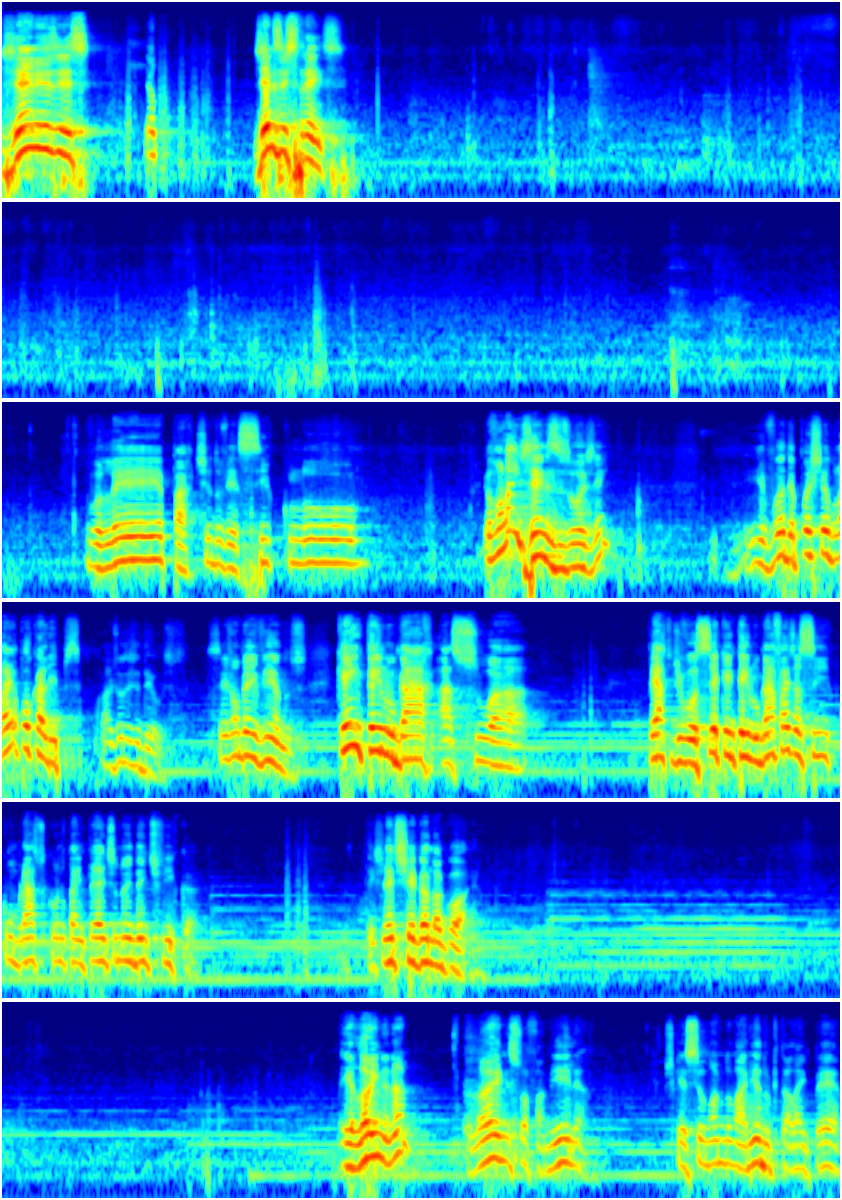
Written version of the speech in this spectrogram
Gênesis. Eu, Gênesis 3. Vou ler a partir do versículo. Eu vou lá em Gênesis hoje, hein? E vou depois chego lá em Apocalipse, com a ajuda de Deus. Sejam bem-vindos. Quem tem lugar a sua perto de você, quem tem lugar, faz assim com o braço quando está em pé, a gente não identifica. Tem gente chegando agora. Elaine, né? Elaine, sua família. Esqueci o nome do marido que está lá em pé.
